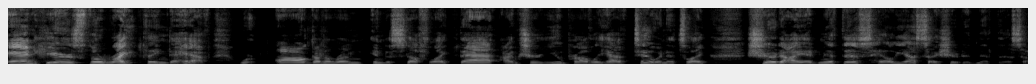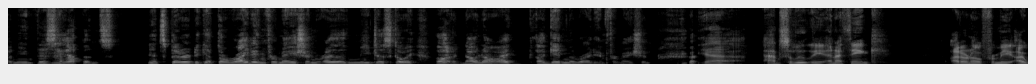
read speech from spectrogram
And here's the right thing to have. We're all going to run into stuff like that. I'm sure you probably have too. And it's like, should I admit this? Hell yes, I should admit this. I mean, this mm-hmm. happens. It's better to get the right information rather than me just going, oh, no, no, I, I gave him the right information. yeah, absolutely. And I think, I don't know, for me, I,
